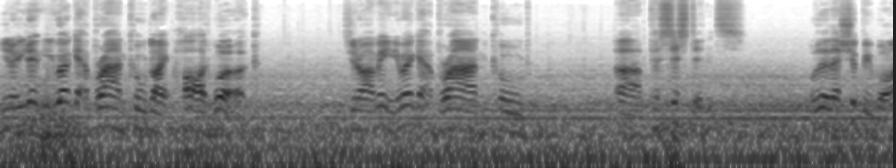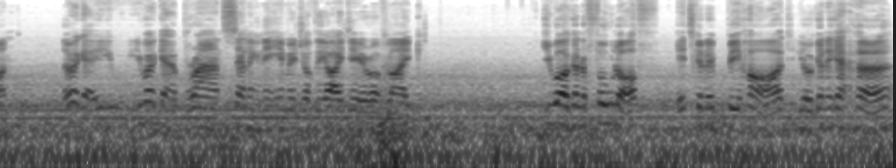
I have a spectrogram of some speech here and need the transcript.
You know, you don't. You won't get a brand called like hard work. Do you know what I mean? You won't get a brand called uh, persistence, although there should be one. Won't, get, you, you won't get a brand selling the image of the idea of like you are going to fall off. It's going to be hard. You're going to get hurt.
